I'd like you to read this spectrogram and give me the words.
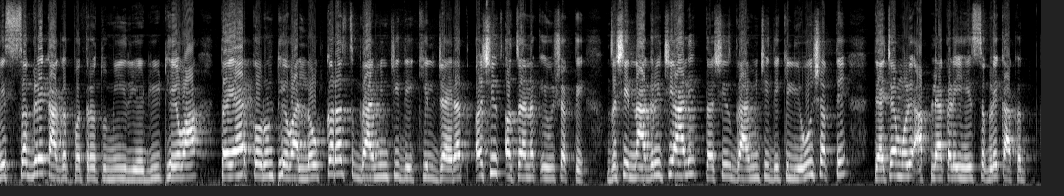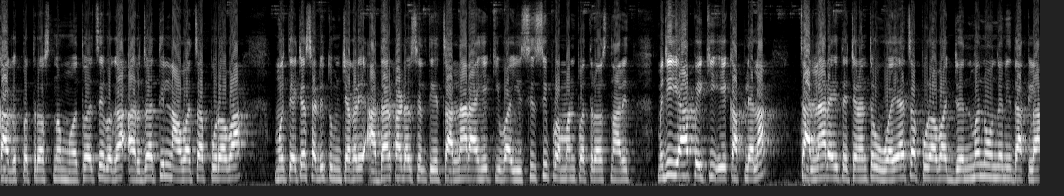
हे सगळे कागदपत्र तुम्ही रेडी ठेवा तयार करून ठेवा. लवकरच ग्रामीणची देखील जाहिरात अशीच अचानक येऊ शकते. जशी नागरीची आली तशीच ग्रामीणची देखील येऊ शकते. त्याच्यामुळे आपल्याकडे हे सगळे कागद कागदपत्र असणं महत्त्वाचे बघा अर्जातील नावाचा पुरावा मग त्याच्यासाठी तुमच्याकडे आधार कार्ड असेल ते चालणार आहे किंवा ई सी सी प्रमाणपत्र असणार आहेत. म्हणजे यापैकी एक आपल्याला चालणार आहे. त्याच्यानंतर वयाचा पुरावा जन्म नोंदणी दाखला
